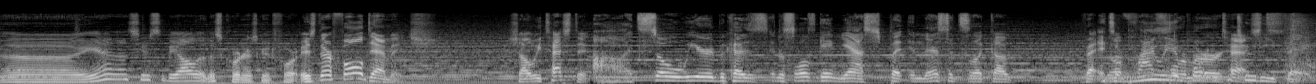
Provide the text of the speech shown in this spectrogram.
Uh, yeah, that seems to be all that this corner is good for. Is there fall damage? Shall we test it? Oh, it's so weird because in a Souls game, yes, but in this, it's like a it's a really important test. 2D thing.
